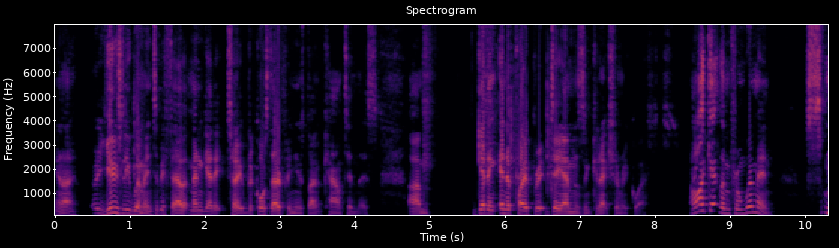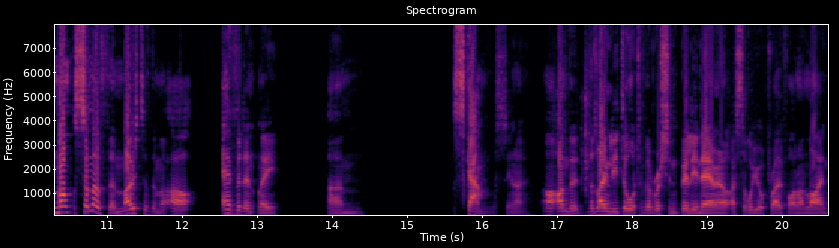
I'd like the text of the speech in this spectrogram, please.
you know, usually women, to be fair, but men get it too. But of course, their opinions don't count in this. Um, getting inappropriate DMs and connection requests, and I get them from women. Some, some of them, most of them, are evidently um, scams. You know, I'm the, the lonely daughter of a Russian billionaire. I saw your profile online.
